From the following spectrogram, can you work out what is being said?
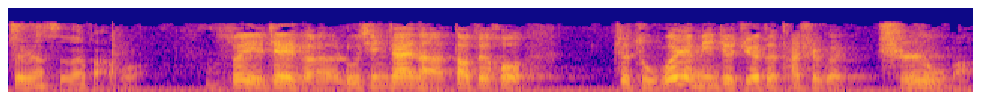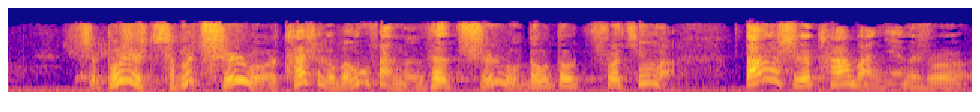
这人死在法国。所以这个卢芹斋呢，到最后，这祖国人民就觉得他是个耻辱嘛。是不是什么耻辱？他是个文物贩子，他耻辱都都说清了。当时他晚年的时候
